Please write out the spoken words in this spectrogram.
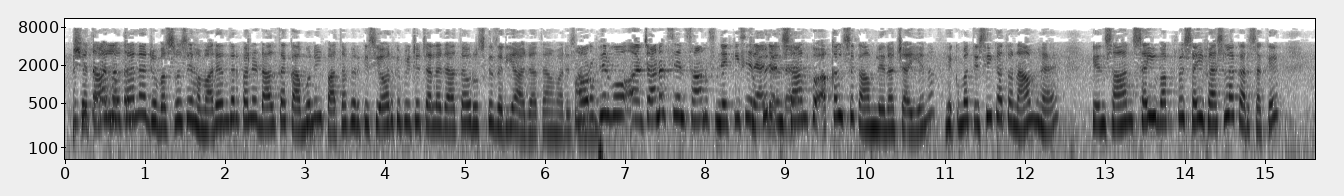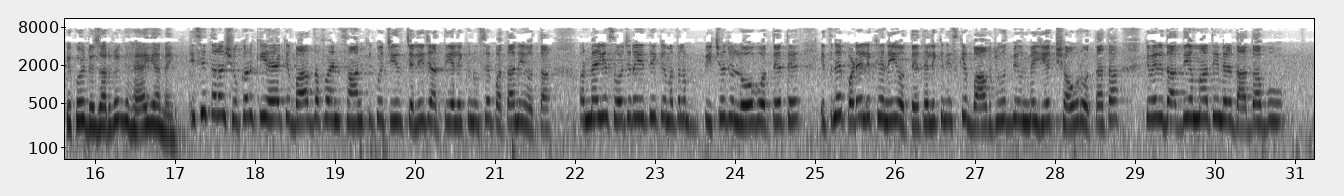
شیطان ہوتا ہے نا جو بسوں سے ہمارے اندر پہلے ڈالتا ہے قابو نہیں پاتا پھر کسی اور کے پیچھے چلا جاتا ہے اور اس کے ذریعے آ جاتا ہے ہمارے سامنے۔ اور پھر وہ اچانک سے انسان اس نیکی سے رہ پھر انسان کو عقل سے کام لینا چاہیے نا۔ حکمت اسی کا تو نام ہے کہ انسان صحیح وقت پہ صحیح فیصلہ کر سکے کہ کوئی ڈیزرونگ ہے یا نہیں۔ اسی طرح شکر کی ہے کہ بعض دفعہ انسان کی کوئی چیز چلی جاتی ہے لیکن اسے پتا نہیں ہوتا۔ اور میں یہ سوچ رہی تھی کہ مطلب پیچھے جو لوگ ہوتے تھے، اتنے پڑھے لکھے نہیں ہوتے تھے، لیکن اس کے باوجود بھی ان میں یہ شعور ہوتا تھا کہ میری دادی اماں تھی میرے دادا ابو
